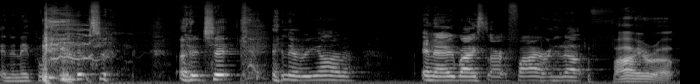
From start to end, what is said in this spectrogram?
and then they posted a picture of the chick and then Rihanna, and everybody start firing it up. Fire up.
